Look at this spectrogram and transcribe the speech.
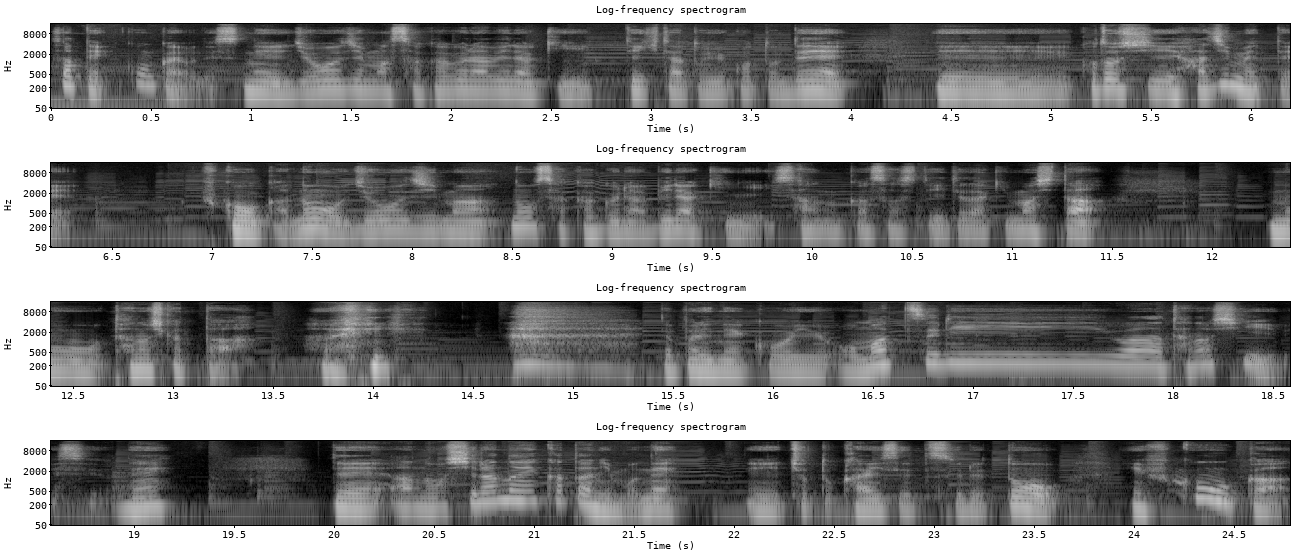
さて、今回はですね、城島酒蔵開き行ってきたということで、えー今年初めて福岡の城島の酒蔵開きに参加させていただきました。もう楽しかった。はい。やっぱりね、こういうお祭りは楽しいですよね。で、あの、知らない方にもね、えちょっと解説すると、え福岡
